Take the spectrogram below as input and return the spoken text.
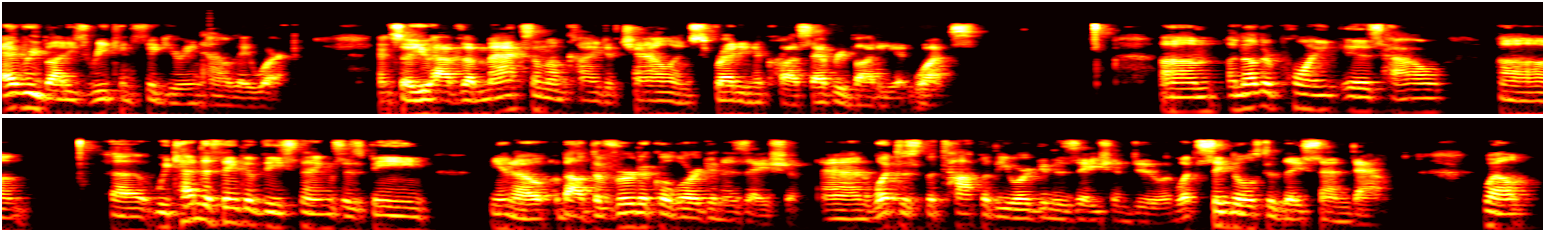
everybody's reconfiguring how they work. And so you have the maximum kind of challenge spreading across everybody at once. Um, another point is how um, uh, we tend to think of these things as being, you know, about the vertical organization and what does the top of the organization do and what signals do they send down. Well,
